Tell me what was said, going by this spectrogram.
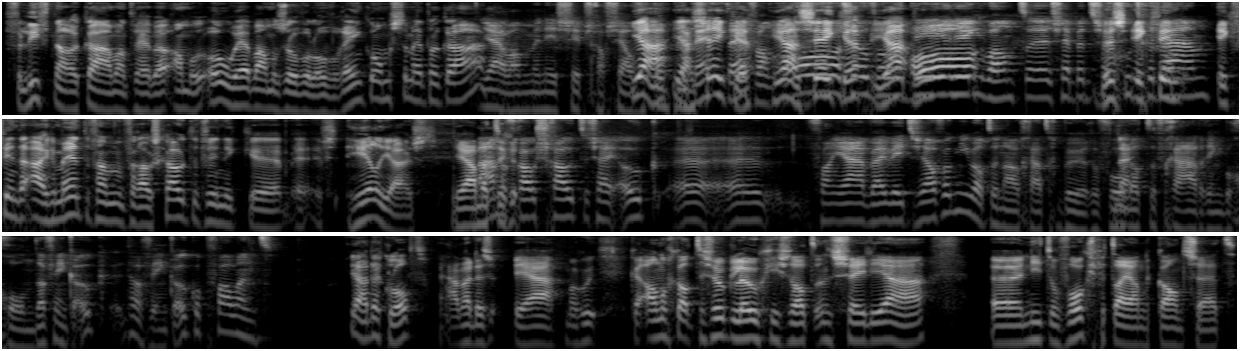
verliefd naar elkaar. Want we hebben allemaal, oh, we hebben allemaal zoveel overeenkomsten met elkaar. ja, want meneer Sips gaf zelf Ja, een compliment, ja, zeker. hè, van, Ja, oh, zeker. zoveel Ja, waardering, oh. want eh, ze hebben het zo dus goed ik gedaan. vind, ik vind de argumenten van mevrouw Schouten vind ik, eh, heel juist. Ja, maar maar te- mevrouw Schouten zei ook eh, eh, van ja, wij weten zelf ook niet wat er nou gaat gebeuren voordat Nee. de vergadering begon. Dat vind ik ook, dat vind ik ook opvallend. Ja, dat klopt. Ja, maar, dus, ja, maar goed. Kijk, aan de andere kant, het is ook logisch dat een CDA eh, niet een volkspartij aan de kant zet.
